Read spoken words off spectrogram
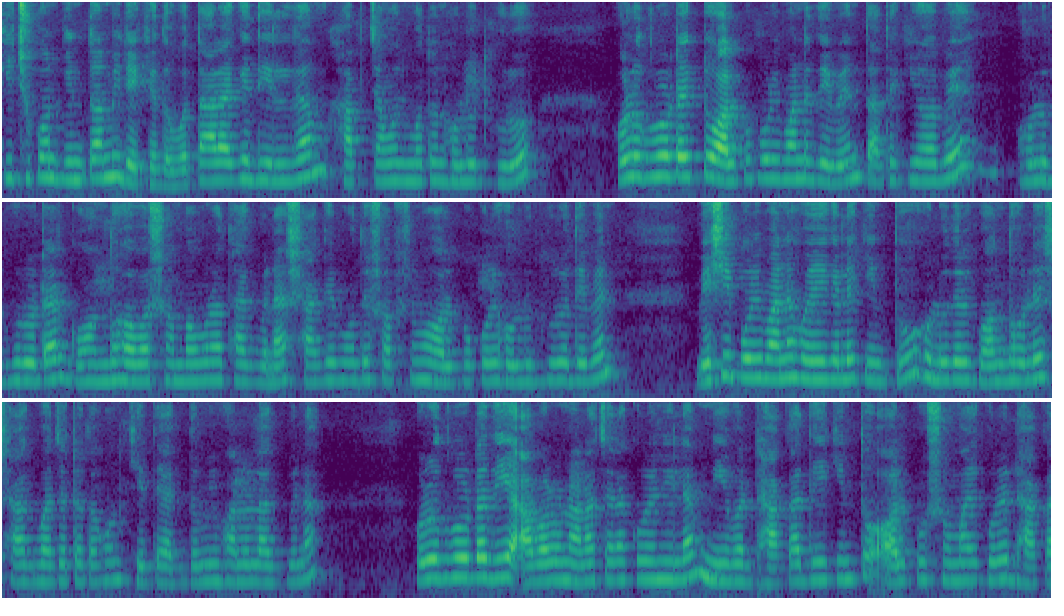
কিছুক্ষণ কিন্তু আমি রেখে দেবো। তার আগে দিলাম হাফ চামচ মতন হলুদ গুঁড়ো হলুদ গুঁড়োটা একটু অল্প পরিমাণে দেবেন, তাতে কি হবে? হলুদ গুঁড়োটার গন্ধ হওয়ার সম্ভাবনা থাকবে না। শাকের মধ্যে সবসময় অল্প করে হলুদ গুঁড়ো দেবেন। বেশি পরিমাণে হয়ে গেলে কিন্তু হলুদের গন্ধ হলে শাক ভাজাটা তখন খেতে একদমই ভালো লাগবে না। হলুদ গুঁড়োটা দিয়ে আবারও নাড়াচাড়া করে নিলাম। নিয়ে এবার ঢাকা দিয়ে কিন্তু অল্প সময় করে ঢাকা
